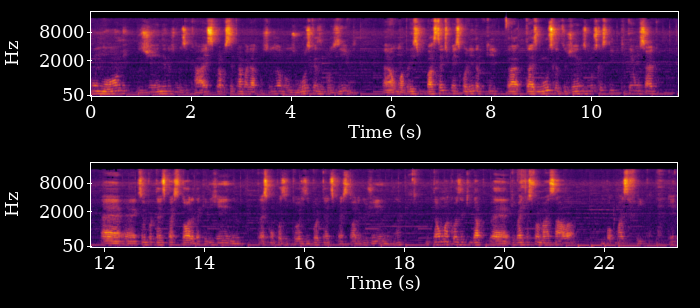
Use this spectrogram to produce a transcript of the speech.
com o nome dos gêneros musicais para você trabalhar com seus alunos. Músicas, inclusive, é uma playlist bastante bem escolhida porque tra traz músicas dos gêneros, músicas que, que tem um certo é, é, que são importantes para a história daquele gênero, traz compositores importantes para a história do gênero, né? Então, uma coisa que dá, é, que vai transformar essa aula um pouco mais rica, ok?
